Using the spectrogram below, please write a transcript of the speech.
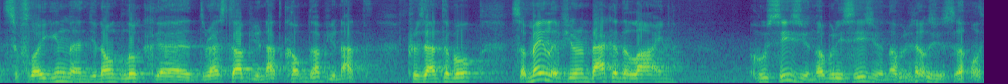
zuflogen and you don't look uh, dressed up, you're not combed up, you're not presentable. So mele, if you're in back of the line, who sees you? Nobody sees you. Nobody knows you. So,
